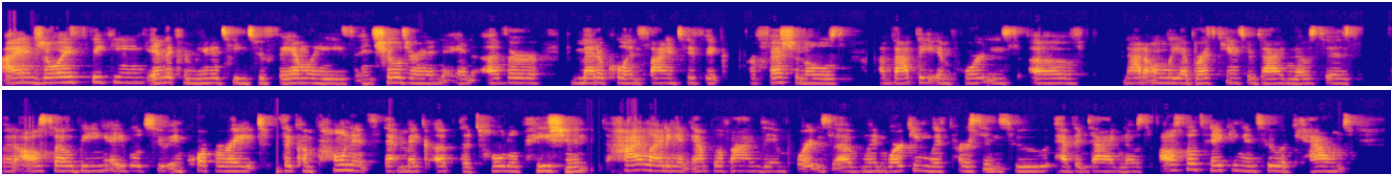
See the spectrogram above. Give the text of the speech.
I enjoy speaking in the community to families and children and other medical and scientific professionals about the importance of not only a breast cancer diagnosis, but also being able to incorporate the components that make up the total patient, highlighting and amplifying the importance of when working with persons who have been diagnosed, also taking into account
